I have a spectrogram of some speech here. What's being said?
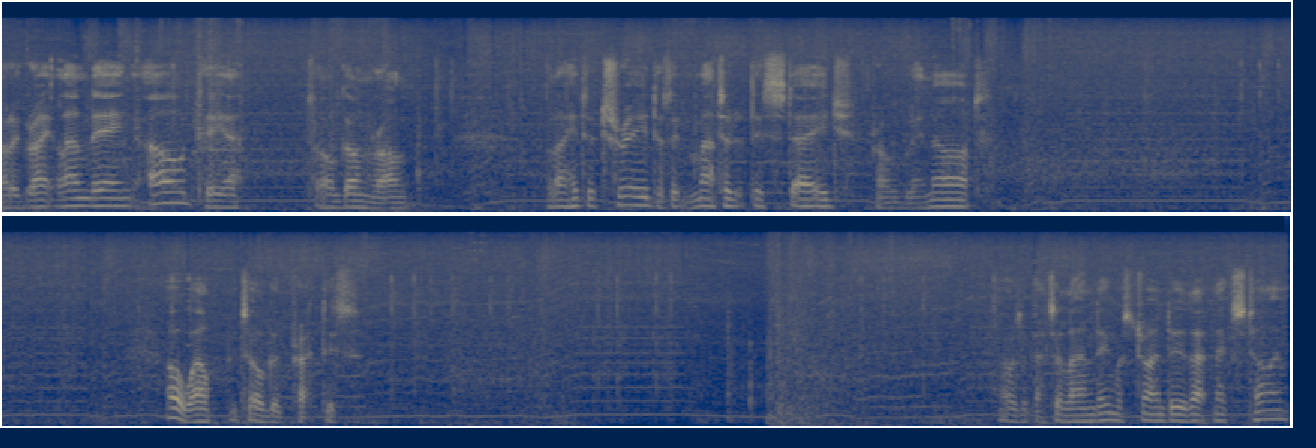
Not a great landing. Oh dear. It's all gone wrong. Will I hit a tree? Does it matter at this stage? Probably not. Oh well, it's all good practice. That was a better landing. Let's try and do that next time.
